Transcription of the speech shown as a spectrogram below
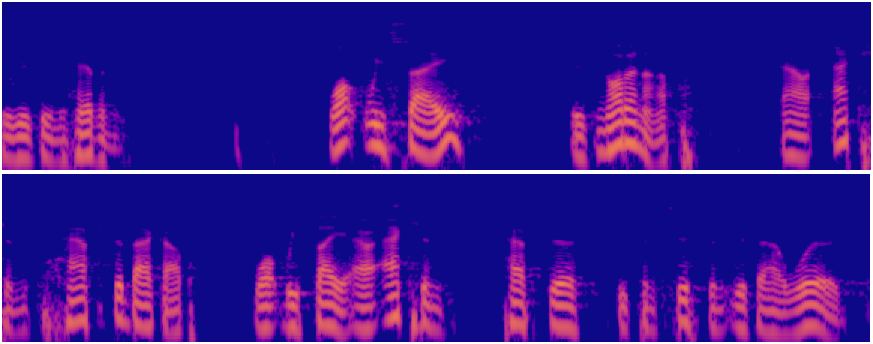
who is in heaven. What we say is not enough. Our actions have to back up what we say. Our actions have to be consistent with our words.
